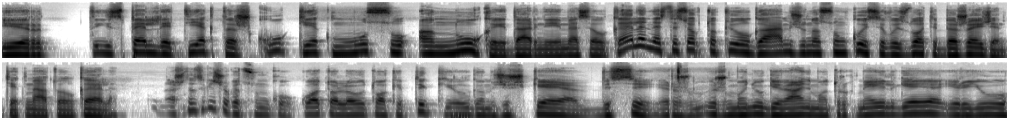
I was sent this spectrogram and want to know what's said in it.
Ir jis pelnė tiek taškų, kiek mūsų anūkai dar neįmės LKL, nes tiesiog tokių ilgaamžių na sunku įsivaizduoti be žaidžiant tiek metų LKL. Aš nesakyčiau, kad sunku. Kuo toliau, tuo kaip tik ilgamžiškėja visi. Ir žmonių gyvenimo trukmė ilgėja, ir jų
